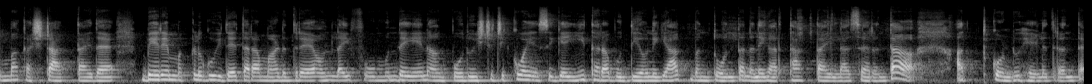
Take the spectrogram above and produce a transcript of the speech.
ತುಂಬ ಕಷ್ಟ ಆಗ್ತಾ ಇದೆ. ಬೇರೆ ಮಕ್ಳಿಗೂ ಇದೇ ಥರ ಮಾಡಿದ್ರೆ ಅವ್ನ ಲೈಫು ಮುಂದೆ ಏನಾಗ್ಬೋದು? ಇಷ್ಟು ಚಿಕ್ಕ ವಯಸ್ಸಿಗೆ ಈ ಥರ ಬುದ್ಧಿ ಅವನಿಗೆ ಯಾಕೆ ಬಂತು ಅಂತ ನನಗೆ ಅರ್ಥ ಆಗ್ತಾ ಇಲ್ಲ, ಸರ್, ಅಂತ ಹತ್ಕೊಂಡು ಹೇಳಿದ್ರಂತೆ.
